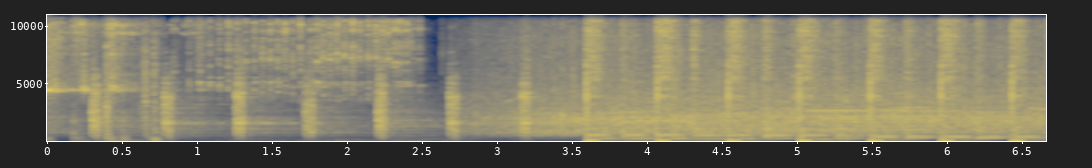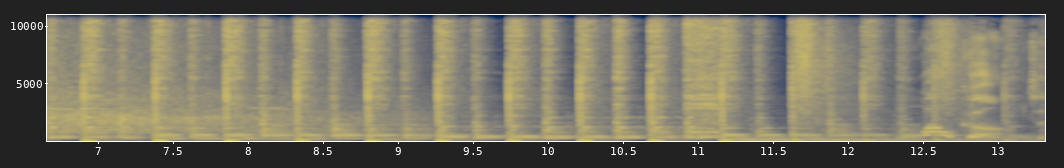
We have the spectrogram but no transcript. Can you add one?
To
